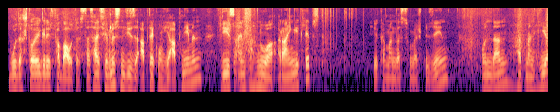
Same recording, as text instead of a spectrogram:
wo das Steuergerät verbaut ist. Das heißt, wir müssen diese Abdeckung hier abnehmen. Die ist einfach nur reingeklipst. Hier kann man das zum Beispiel sehen. Und dann hat man hier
